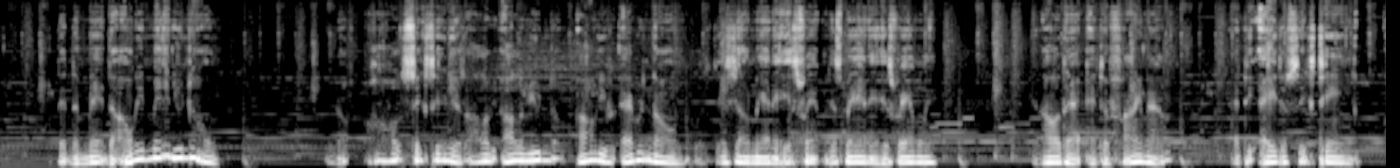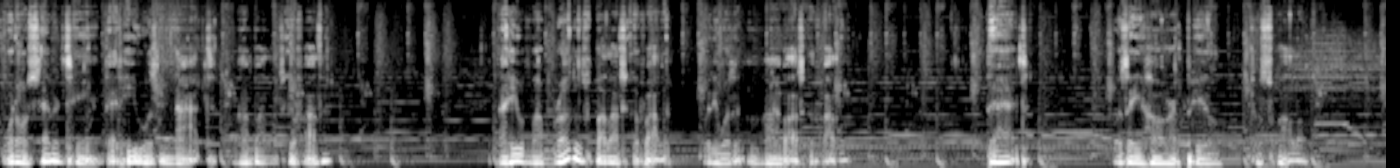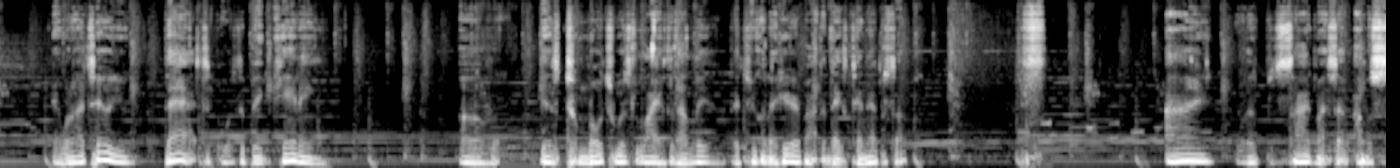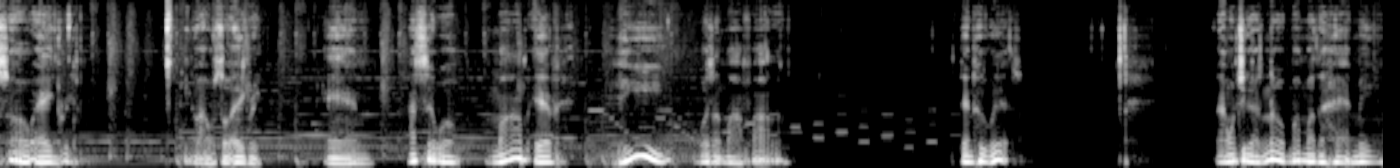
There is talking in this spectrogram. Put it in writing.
that the man, the only man you know you know, all 16 years, all of all of you know, all you've ever known was this young man and his family, this man and his family, and all that. And to find out at the age of 16, going on 17, that he was not my biological father. Now he was my brother's biological father, but he wasn't my biological father. That was a hard pill to swallow. And when I tell you that was the beginning of this tumultuous life that I live that you're going to hear about the next 10 episodes. Beside myself. I was so angry. You know, I was so angry. And I said, Well, mom, if he wasn't my father, then who is? Now, I want you guys to know my mother had me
